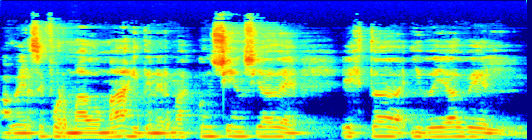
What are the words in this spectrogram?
haberse formado más y tener más conciencia de esta idea del,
